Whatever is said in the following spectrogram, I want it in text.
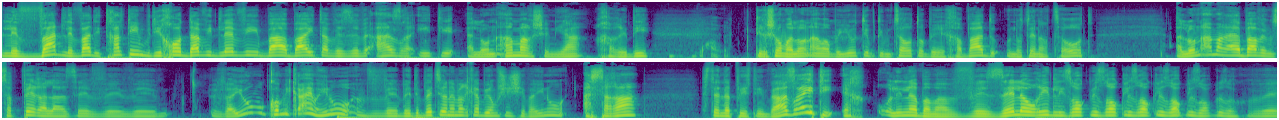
לבד, לבד, התחלתי עם בדיחות, דוד לוי בא הביתה וזה, ואז ראיתי אלון עמר שנהיה חרדי. תרשום אלון עמר ביוטיוב, תמצא אותו בחב"ד, הוא נותן הרצאות. אלון עמר היה בא ומספר על הזה, ו- ו- והיו קומיקאים, היינו, ובבית ציון אמריקה ביום שישי, והיינו עשרה סטנדאפיסטים, ואז ראיתי איך עולים לבמה, וזה להוריד, לזרוק, לזרוק, לזרוק, לזרוק, לזרוק, לזרוק, ו-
